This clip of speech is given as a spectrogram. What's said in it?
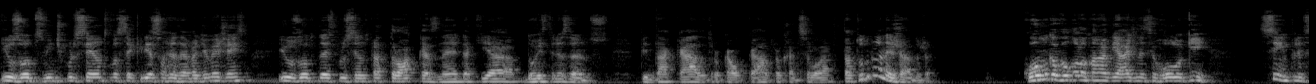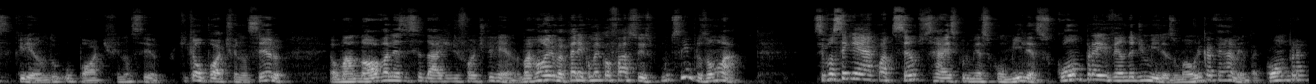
e os outros 20% você cria sua reserva de emergência e os outros 10% para trocas, né, daqui a 2, 3 anos. Pintar a casa, trocar o carro, trocar de celular, tá tudo planejado já. Como que eu vou colocar uma viagem nesse rolo aqui? Simples, criando o pote financeiro. O que é o pote financeiro? É uma nova necessidade de fonte de renda. Marrone, mas peraí, como é que eu faço isso? Muito simples, vamos lá. Se você ganhar 400 reais por mês com milhas, compra e venda de milhas. Uma única ferramenta. Compra,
